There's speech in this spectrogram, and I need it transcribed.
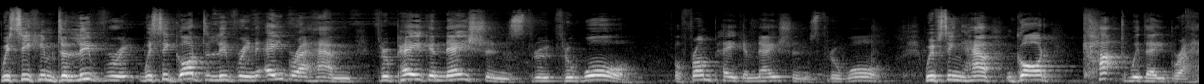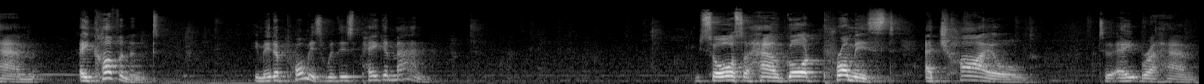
We see him delivering, we see God delivering Abraham through pagan nations, through, through war, or from pagan nations through war. We've seen how God cut with Abraham a covenant he made a promise with this pagan man. We saw also how God promised a child to Abraham,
